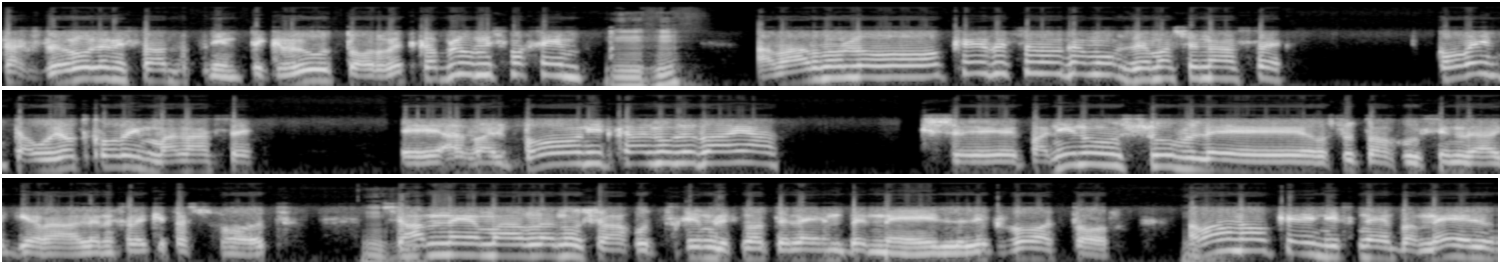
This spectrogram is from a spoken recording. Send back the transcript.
תחזרו למשרד הפנים, תקבעו תור ותקבלו מסמכים. אמרנו לו, אוקיי, בסדר גמור, זה מה שנעשה. קורים, טעויות קורים, מה נעשה? אה, אבל פה נתקלנו בבעיה. כשפנינו שוב לרשות האוכלוסין וההגירה, למחלקת אשרות, שם נאמר לנו שאנחנו צריכים לפנות אליהם במייל, לקבוע תור. אמרנו, אוקיי, נפנה במייל,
